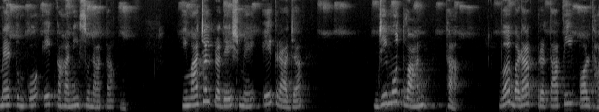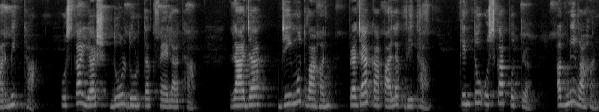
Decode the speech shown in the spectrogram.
मैं तुमको एक कहानी सुनाता हूँ। हिमाचल प्रदेश में एक राजा जीमोतवान था। वह बड़ा प्रतापी और धार्मिक था। उसका यश दूर दूर तक फैला था। राजा जीमुतवाहन प्रजा का पालक भी था। किंतु उसका पुत्र अग्निवाहन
